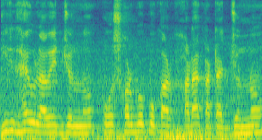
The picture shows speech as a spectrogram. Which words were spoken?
দীর্ঘায়ু লাভের জন্য ও সর্বপ্রকার ফাড়া কাটার জন্য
